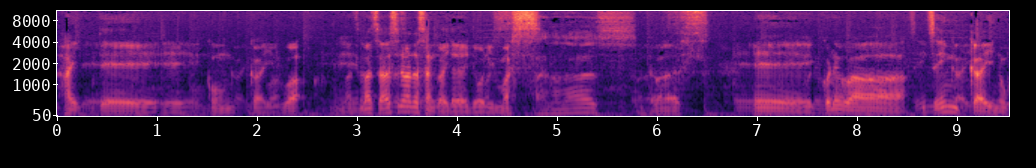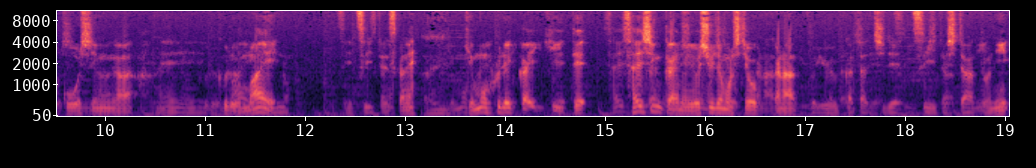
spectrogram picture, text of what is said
はい。で、えー今回は、えーまずアスラーダさんからいただいております。ありがとうございます。ありがとうございます。えーこれは前回の更新が、えー来る前のについてですかね。はい。ケモフレ会聞いて、最新回の予習でもしておくかなという形でツイートした後に、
